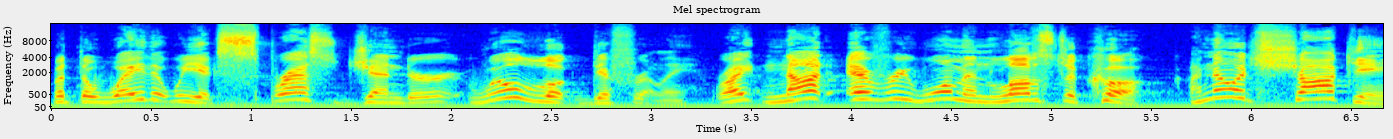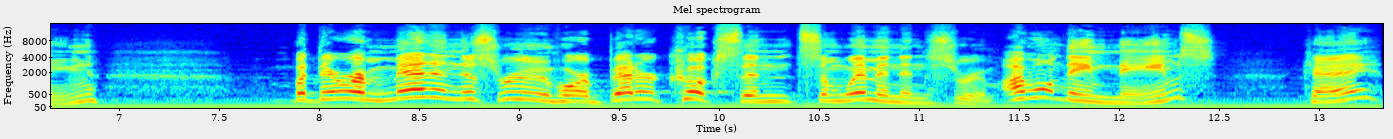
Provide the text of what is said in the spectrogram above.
but the way that we express gender will look differently, right? Not every woman loves to cook. I know it's shocking, but there are men in this room who are better cooks than some women in this room. I won't name names, okay?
